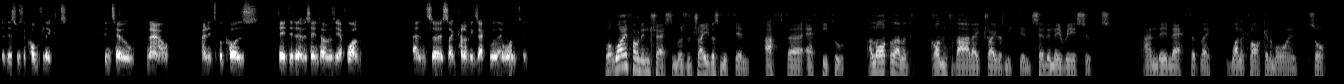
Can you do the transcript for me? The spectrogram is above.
that this was a conflict until now. And it's because they did it at the same time as the F1. And so it's like kind of exactly what they wanted. What what I found interesting was the drivers' meeting after FP2. A lot of them had gone to that like drivers' meeting, sitting in their race suits, and they left at like one o'clock in the morning. So,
